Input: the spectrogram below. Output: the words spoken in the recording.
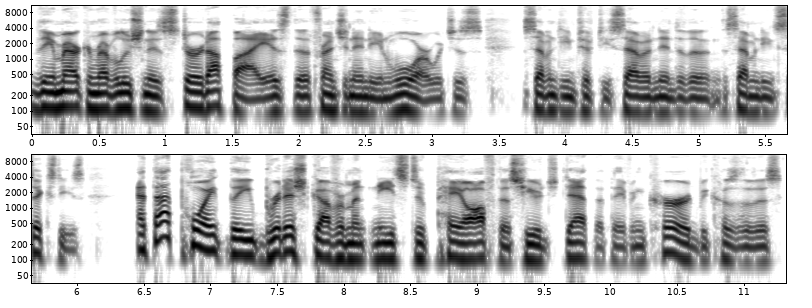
the American Revolution is stirred up by is the French and Indian War, which is 1757 into the, the 1760s. At that point, the British government needs to pay off this huge debt that they've incurred because of this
